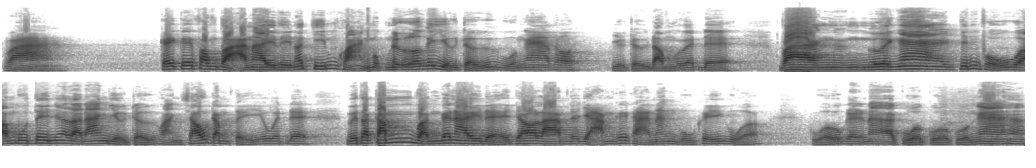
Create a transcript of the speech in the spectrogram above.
Và cái cái phong tỏa này thì nó chiếm khoảng một nửa cái dự trữ của Nga thôi, dự trữ đồng USD và người Nga chính phủ của ông Putin là đang dự trữ khoảng 600 tỷ USD người ta cấm vận cái này để cho làm cho giảm cái khả năng vũ khí của của Ukraine à, của của của Nga ha.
